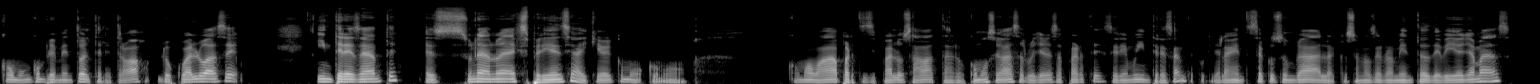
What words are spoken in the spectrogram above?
como un complemento al teletrabajo, lo cual lo hace interesante. Es una nueva experiencia, hay que ver cómo, cómo, cómo va a participar los avatar o cómo se va a desarrollar esa parte sería muy interesante porque ya la gente está acostumbrada a lo que son las herramientas de videollamadas,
